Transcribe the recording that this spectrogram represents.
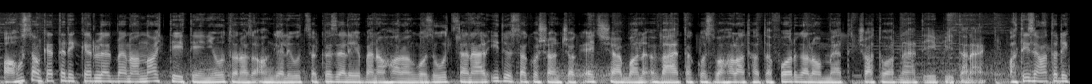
A 22. kerületben a Nagy Tétényi úton az Angeli utca közelében a Harangozó utcánál időszakosan csak egy sávban váltakozva haladhat a forgalom, mert csatornát építenek. A 16.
